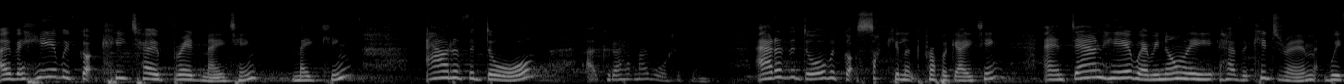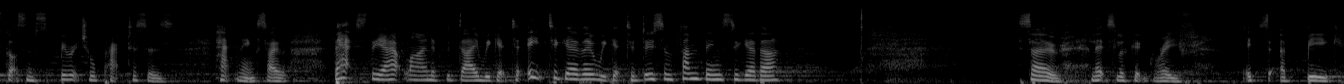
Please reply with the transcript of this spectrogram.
Over here, we've got keto bread making. making. Out of the door, uh, could I have my water, please? Out of the door, we've got succulent propagating. And down here, where we normally have the kids' room, we've got some spiritual practices happening. So that's the outline of the day. We get to eat together, we get to do some fun things together. So let's look at grief. It's a big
